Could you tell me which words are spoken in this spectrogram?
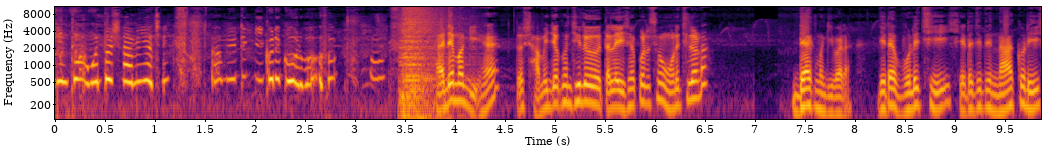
কিন্তু আমার তো স্বামী আছে। আমি এটা কি করে করব? হ্যাঁ রে মাগি হ্যাঁ? তোর স্বামী যখন ছিল, তাহলে এইসব করার সময় মনে ছিল না? দেখ মাগি বাড়া যেটা বলেছি, সেটা যদি না করিস,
